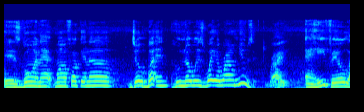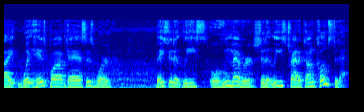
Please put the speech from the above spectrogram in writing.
is going at motherfucking uh Joe Budden who know his way around music right. and he feel like what his podcast is worth they should at least or whomever should at least try to come close to that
